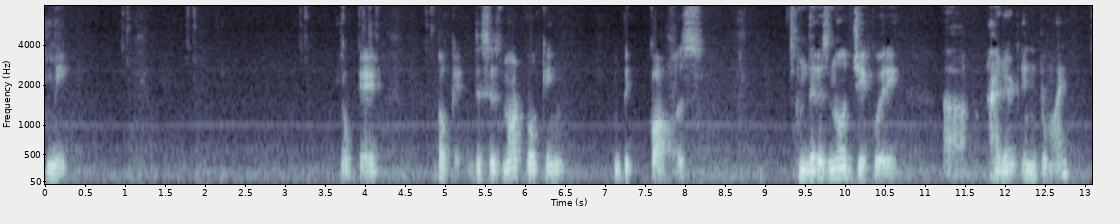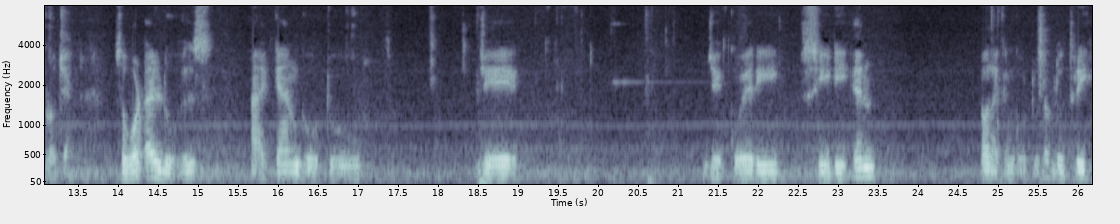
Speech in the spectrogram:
Me okay. Okay. This is not working because there is no jQuery uh, added into my project. So what I'll do is I can go to J jQuery CDN or I can go to W3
